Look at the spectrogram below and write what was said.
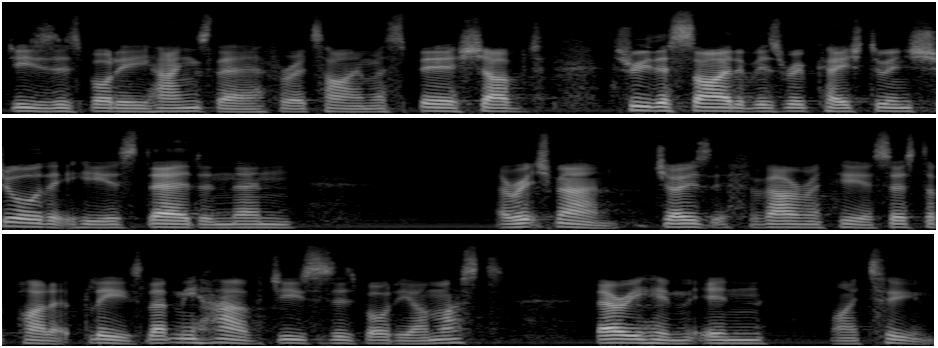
Jesus' body hangs there for a time, a spear shoved through the side of his ribcage to ensure that he is dead. And then a rich man, Joseph of Arimathea, says to Pilate, Please let me have Jesus' body. I must bury him in my tomb.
